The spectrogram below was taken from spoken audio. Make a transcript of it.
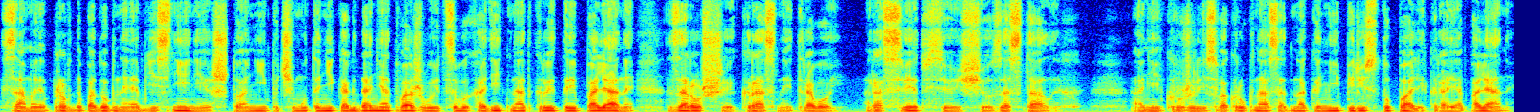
Самое правдоподобное объяснение, что они почему-то никогда не отваживаются выходить на открытые поляны, заросшие красной травой. Рассвет все еще застал их. Они кружились вокруг нас, однако не переступали края поляны.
